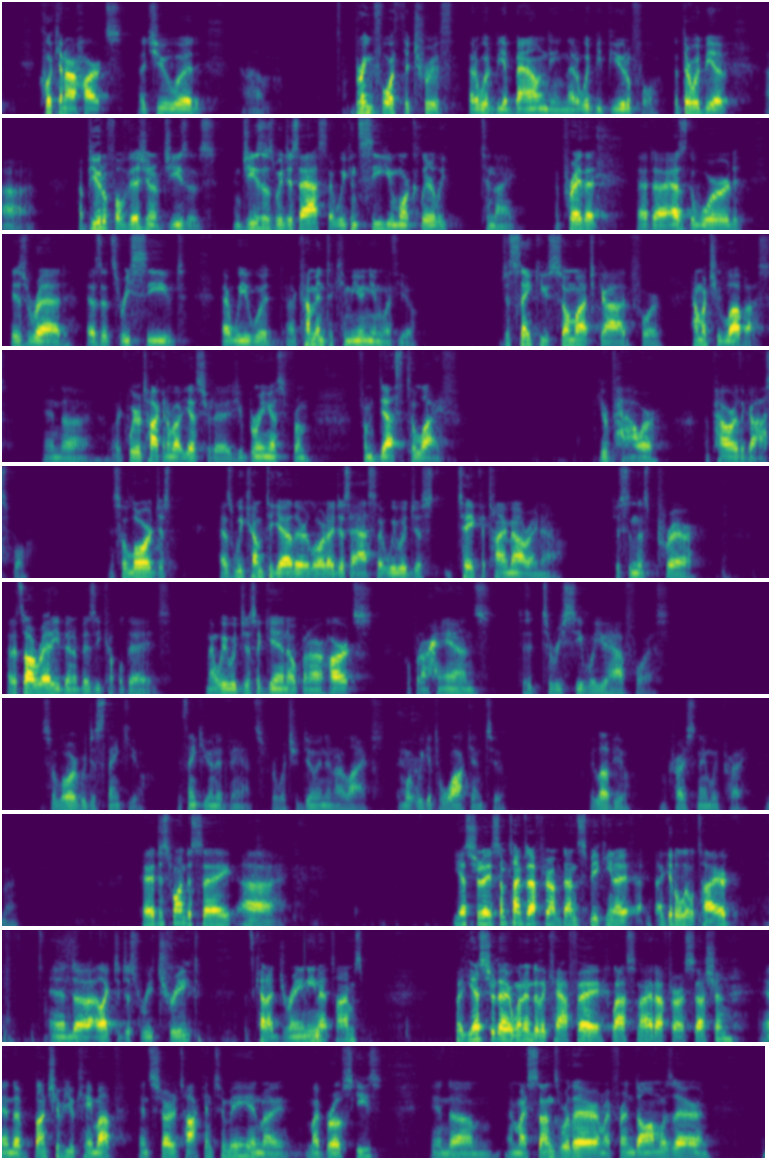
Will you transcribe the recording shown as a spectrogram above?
quicken our hearts, that you would um, bring forth the truth that it would be abounding, that it would be beautiful, that there would be a, uh, a beautiful vision of Jesus. And Jesus, we just ask that we can see you more clearly tonight. I pray that, that uh, as the word is read, as it's received, that we would uh, come into communion with you. Just thank you so much, God, for how much you love us. And uh, like we were talking about yesterday, as you bring us from, from death to life your power, the power of the gospel. And so, Lord, just as we come together, Lord, I just ask that we would just take a time out right now, just in this prayer, that it's already been a busy couple days, and that we would just again open our hearts, open our hands to, to receive what you have for us. So, Lord, we just thank you. We thank you in advance for what you're doing in our lives and what we get to walk into. We love you. In Christ's name we pray. Amen. Hey, I just wanted to say uh, yesterday, sometimes after I'm done speaking, I, I get a little tired. And uh, I like to just retreat. It's kind of draining at times. But yesterday, I went into the cafe last night after our session, and a bunch of you came up and started talking to me and my, my broskies. And, um, and my sons were there, and my friend Dom was there. And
